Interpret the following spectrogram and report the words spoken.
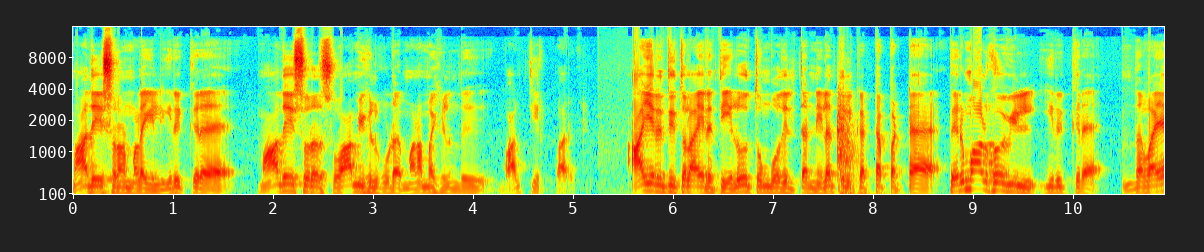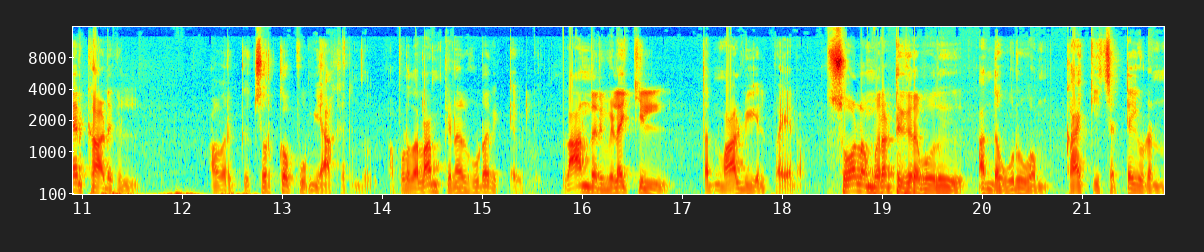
மாதேஸ்வரன் மலையில் இருக்கிற மாதேஸ்வரர் சுவாமிகள் கூட மனமகிழ்ந்து வாழ்த்தியிருப்பார்கள். ஆயிரத்தி தொள்ளாயிரத்தி எழுவத்தொம்போதில் தன் நிலத்தில் கட்டப்பட்ட பெருமாள் கோவில் இருக்கிற இந்த வயற்காடுகள் அவருக்கு சொர்க்க பூமியாக இருந்தது. அப்பொழுதெல்லாம் கிணறு கூட விட்டவில்லை. லாந்தர் விளக்கில் தன் வாழ்வியல் பயணம். சோளம் விரட்டுகிற போது அந்த உருவம் காக்கி சட்டையுடன்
